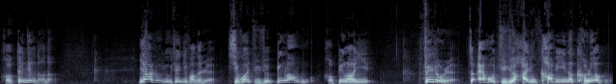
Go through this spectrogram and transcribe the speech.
和根茎等等。亚洲有些地方的人喜欢咀嚼槟榔果和槟榔叶，非洲人则爱好咀嚼含有咖啡因的可乐果，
